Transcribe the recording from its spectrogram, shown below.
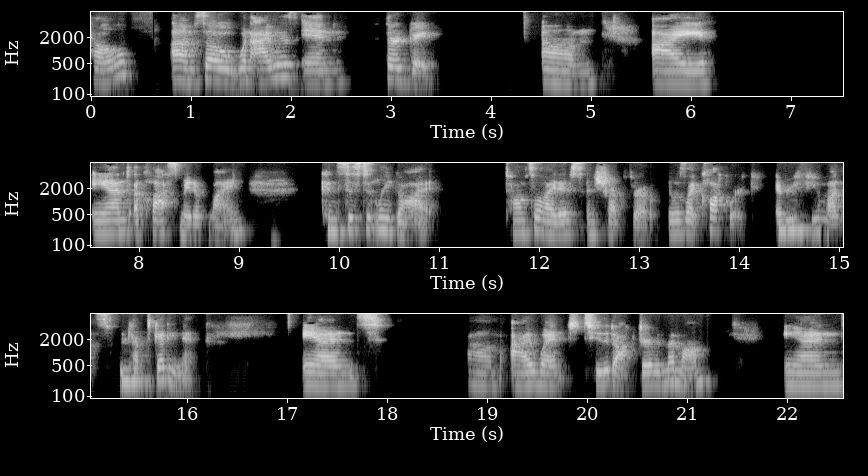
health, um, so when I was in third grade, um, I and a classmate of mine consistently got tonsillitis and strep throat. It was like clockwork. Every mm-hmm. few months, we mm-hmm. kept getting it. And um, I went to the doctor with my mom, and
